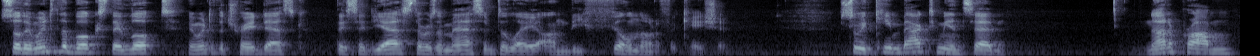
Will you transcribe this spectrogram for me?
So they went to the books, they looked, they went to the trade desk. They said, yes, there was a massive delay on the fill notification. So he came back to me and said, not a problem.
